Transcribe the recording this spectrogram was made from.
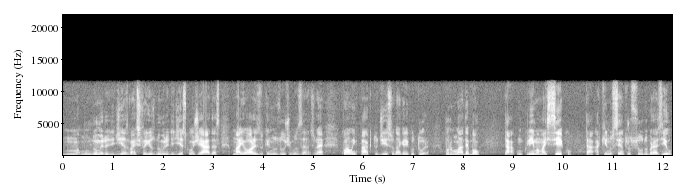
um número de dias mais frios, número de dias com geadas maiores do que nos últimos anos. Né? Qual o impacto disso na agricultura? Por um lado é bom, tá? um clima mais seco, tá? aqui no centro-sul do Brasil,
